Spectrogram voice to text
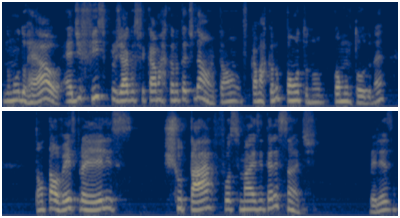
no mundo real, é difícil para os Jaguars ficar marcando touchdown, então ficar marcando ponto no, como um todo, né? Então talvez para eles chutar fosse mais interessante. Beleza?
